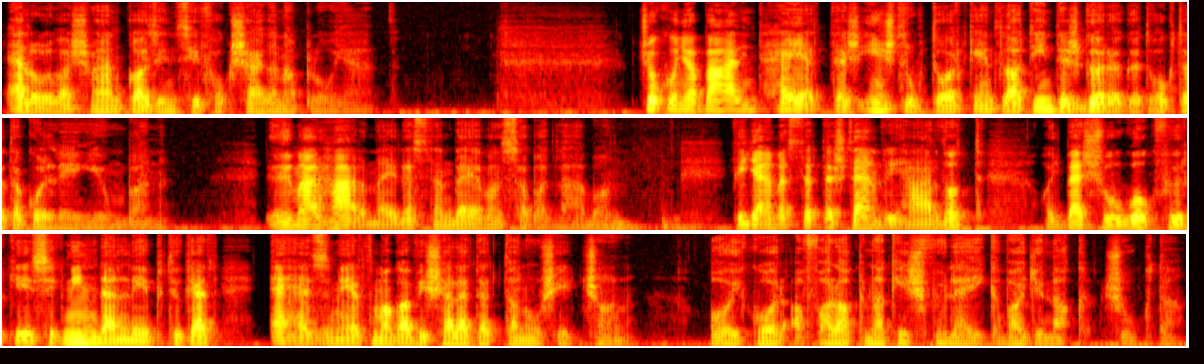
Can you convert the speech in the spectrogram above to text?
elolvasván Kazinci fogsága naplóját. Csokonya Bálint helyettes instruktorként latint és görögöt oktat a kollégiumban. Ő már három esztendeje van szabadlában. Figyelmeztette Stern Richardot, hogy besúgók fürkészik minden léptüket, ehhez mért maga viseletet tanúsítson olykor a falaknak is füleik vagynak, súgta.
